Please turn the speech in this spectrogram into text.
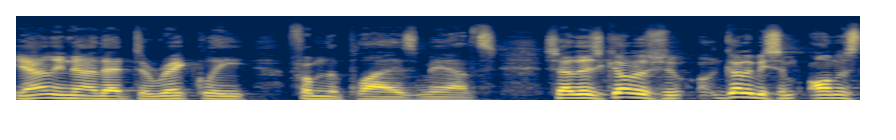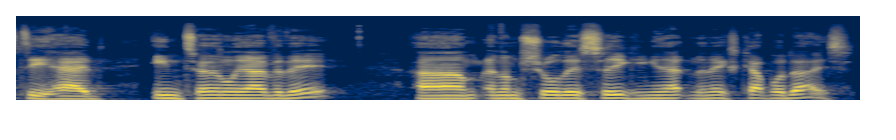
You only know that directly from the players' mouths. So there's got to, got to be some honesty had internally over there, um, and I'm sure they're seeking that in the next couple of days.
